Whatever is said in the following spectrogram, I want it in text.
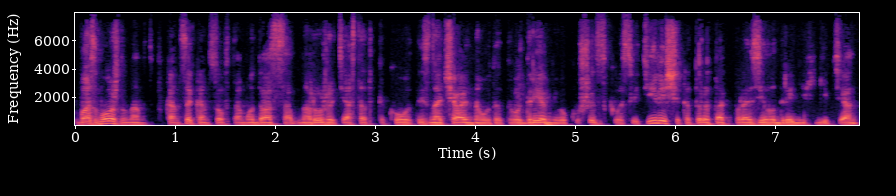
Возможно, нам в конце концов там удастся обнаружить остаток какого-то изначального вот этого древнего кушитского святилища, которое так поразило древних египтян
